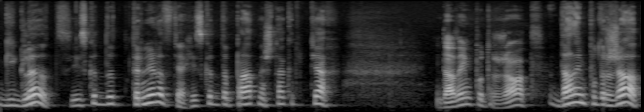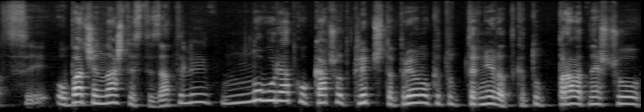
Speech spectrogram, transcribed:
ги гледат. Искат да тренират с тях, искат да правят неща като тях. Да, да им поддържават. Да, да им подражават. И- Обаче нашите стезатели много рядко качват клипчета, примерно като тренират, като правят нещо,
